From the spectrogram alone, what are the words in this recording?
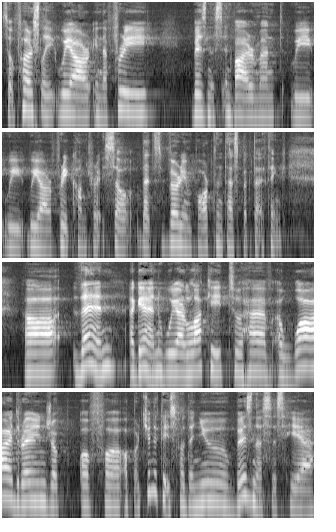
So, firstly, we are in a free business environment, we, we, we are a free country. So, that's a very important aspect, I think. Uh, then, again, we are lucky to have a wide range of, of uh, opportunities for the new businesses here.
